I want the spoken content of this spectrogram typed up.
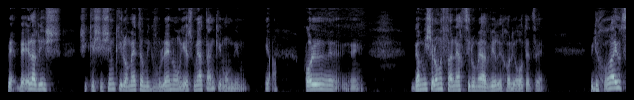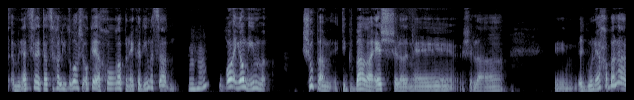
באל עריש, שהיא כ-60 קילומטר מגבולנו, יש 100 טנקים עומדים. כל... אה, גם מי שלא מפענח צילומי אוויר יכול לראות את זה. ולכאורה מדינת ישראל הייתה צריכה לדרוש, אוקיי, אחורה פנה, קדימה צד. Mm-hmm. פה היום, אם שוב פעם תגבר האש של, של ארגוני החבלה,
